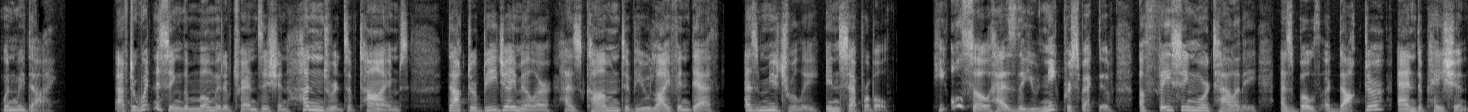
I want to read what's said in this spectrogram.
when we die. After witnessing the moment of transition hundreds of times, Dr. BJ Miller has come to view life and death as mutually inseparable. He also has the unique perspective of facing mortality as both a doctor and a patient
